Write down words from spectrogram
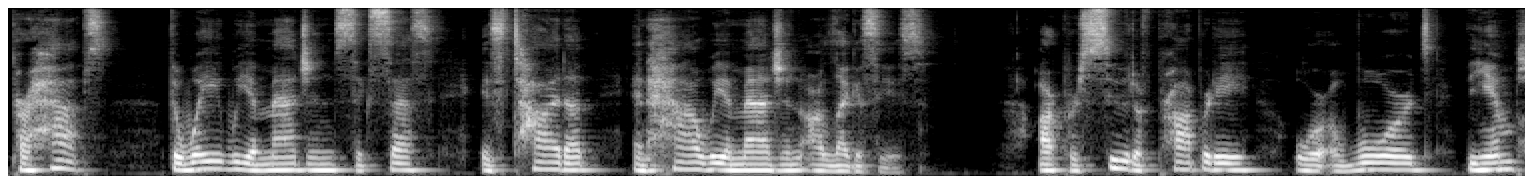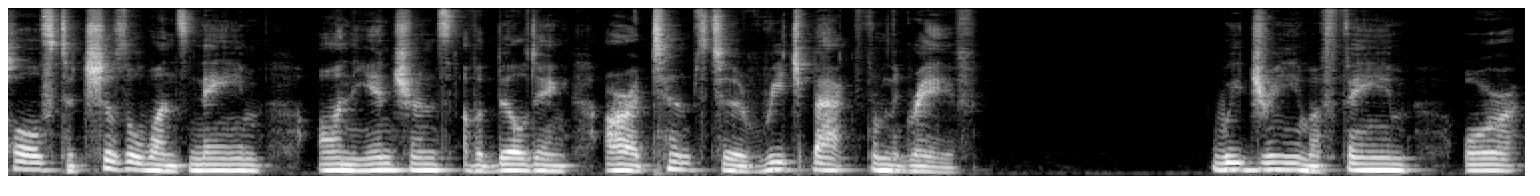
Perhaps the way we imagine success is tied up in how we imagine our legacies. Our pursuit of property or awards, the impulse to chisel one's name on the entrance of a building are attempts to reach back from the grave. We dream of fame or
